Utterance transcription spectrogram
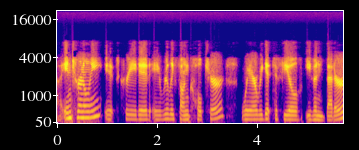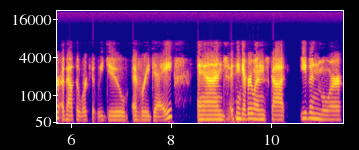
Uh, internally, it's created a really fun culture where we get to feel even better about the work that we do every day. And I think everyone's got even more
